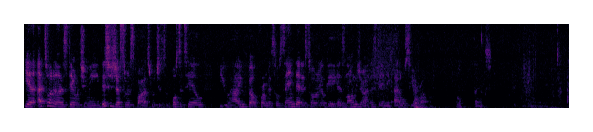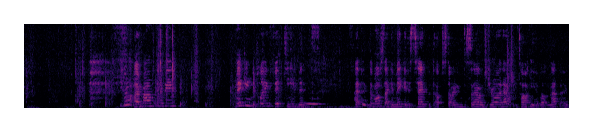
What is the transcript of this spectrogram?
Yeah, I totally understand what you mean. This is just a response, which is supposed to tell you how you felt from it. So saying that is totally okay. As long as you're understanding, I don't see a problem. Well, thanks. You know what my problem's gonna be? Making the play 15 minutes. I think the most I can make it is 10 without starting to sound drawn out and talking about nothing.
